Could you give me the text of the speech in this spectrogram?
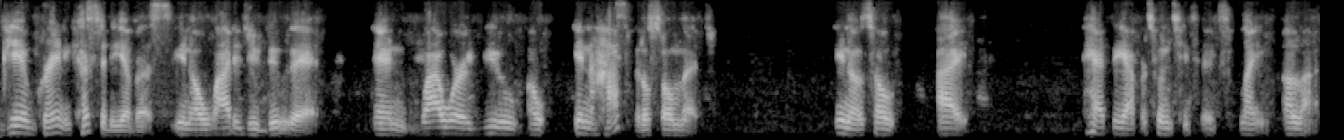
give Granny custody of us? You know, why did you do that? And why were you uh, in the hospital so much? You know, so I had the opportunity to explain a lot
